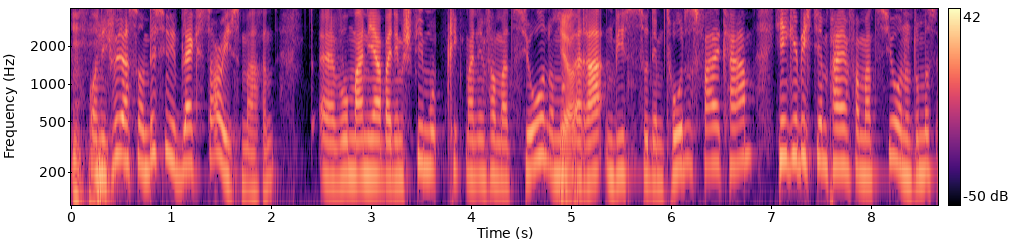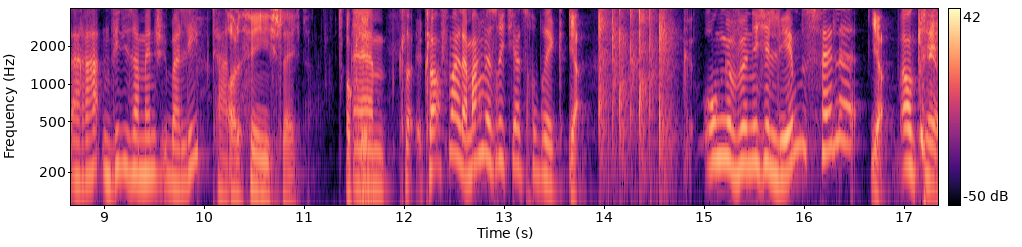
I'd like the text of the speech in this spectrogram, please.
Mhm. Und ich will das so ein bisschen wie Black Stories machen, äh, wo man ja bei dem Spiel kriegt man Informationen und muss Ja. erraten, wie es zu dem Todesfall kam. Hier gebe ich dir ein paar Informationen und du musst erraten, wie dieser Mensch überlebt hat. oh, das finde ich nicht schlecht. Okay. ähm, kl klopf mal, da machen wir es richtig als Rubrik. ja. Ungewöhnliche Lebensfälle? Ja. Okay.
